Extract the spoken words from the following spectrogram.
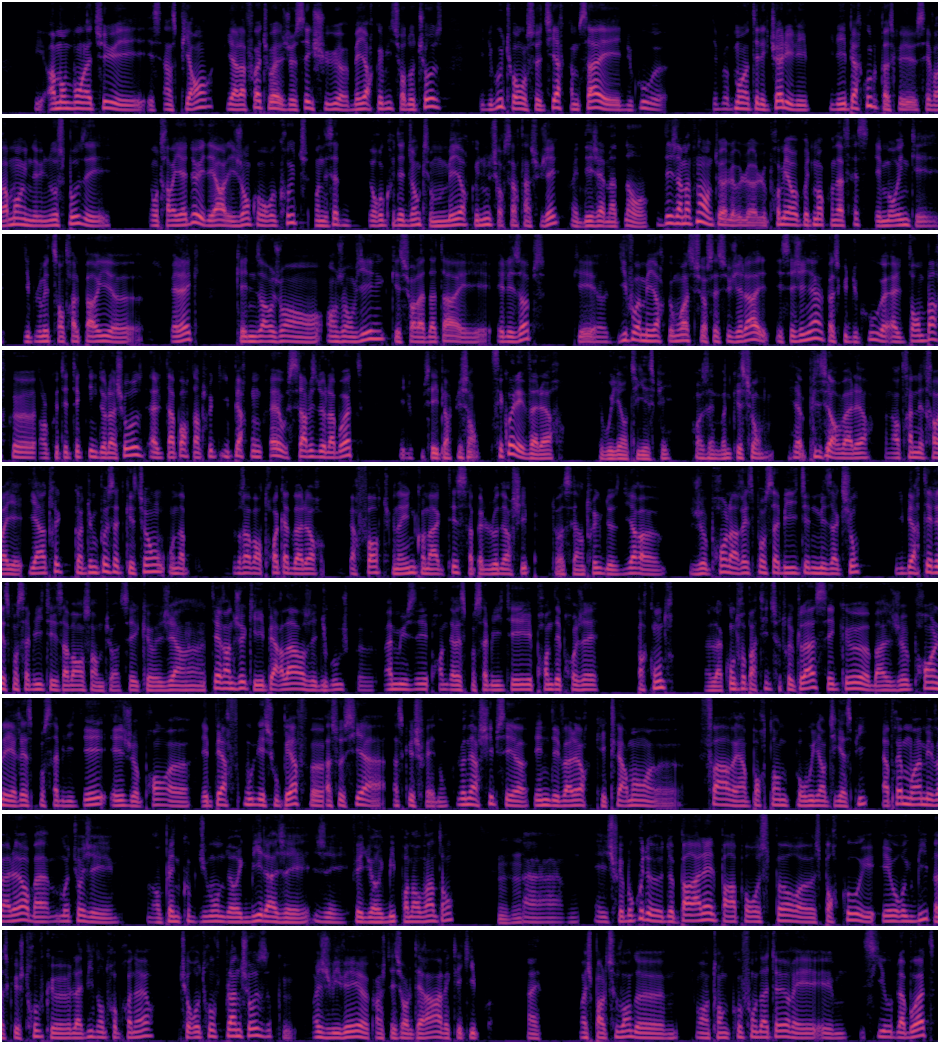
vraiment bon là-dessus et, c'est inspirant, puis à la fois, tu vois, je sais que je suis euh, meilleur que lui sur d'autres choses, et du coup, tu vois, on se tire comme ça, et du coup, euh, le développement intellectuel, il est, il est hyper cool parce que c'est vraiment une, une osmose et, on travaille à deux. Et d'ailleurs, les gens qu'on recrute, on essaie de recruter des gens qui sont meilleurs que nous sur certains sujets. Mais déjà maintenant. Hein. Déjà maintenant, tu vois, le, premier recrutement qu'on a fait, c'était Maureen, qui est diplômée de Centrale Paris euh, Supélec, qui nous a rejoint en, janvier, qui est sur la data et, et les ops qui est euh, dix fois meilleure que moi sur ces sujets-là. Et, c'est génial parce que du coup, elle t'embarque euh, dans le côté technique de la chose, elle t'apporte un truc hyper concret au service de la boîte. Et du coup, c'est hyper puissant. C'est quoi les valeurs de Willy Antigaspi oh, C'est une bonne question. Il y a plusieurs valeurs. On est en train de les travailler. Il y a un truc, quand tu me poses cette question, on, a, voudrait avoir trois, quatre valeurs hyper fortes. Il y en a une qu'on a actée, ça s'appelle l'ownership. C'est un truc de se dire, euh, je prends la responsabilité de mes actions liberté, responsabilité, ça va ensemble, tu vois. C'est que j'ai un terrain de jeu qui est hyper large et du coup, je peux m'amuser, prendre des responsabilités, prendre des projets. Par contre, la contrepartie de ce truc-là, c'est que bah, je prends les responsabilités et je prends euh, les perfs ou les sous-perfs euh, associés à, ce que je fais. Donc l'ownership, c'est euh, une des valeurs qui est clairement phare et importante pour William Tigaspi. Après, moi, mes valeurs, bah, moi, tu vois, j'ai en pleine Coupe du Monde de rugby, là, j'ai fait du rugby pendant 20 ans. Euh, et je fais beaucoup de, de parallèles par rapport au sport, euh, sport co et, et au rugby parce que je trouve que la vie d'entrepreneur, tu retrouves plein de choses que moi je vivais euh, quand j'étais sur le terrain avec l'équipe. Ouais. Moi, je parle souvent de, en tant que cofondateur et, et CEO de la boîte,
